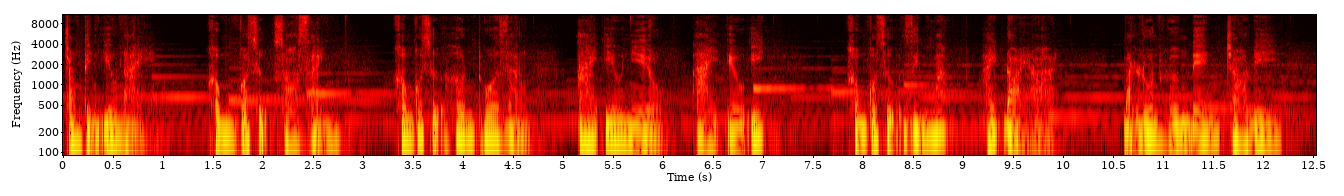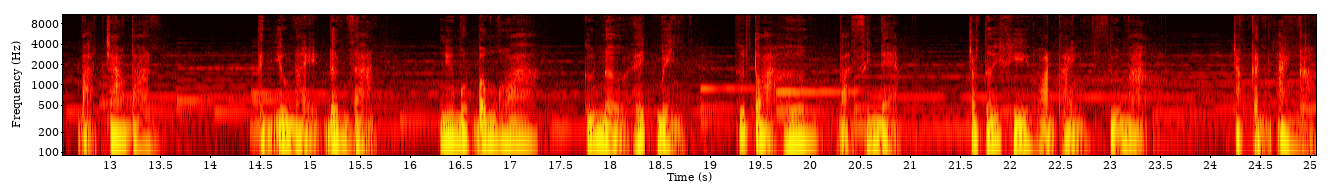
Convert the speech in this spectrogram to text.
Trong tình yêu này, không có sự so sánh, không có sự hơn thua rằng ai yêu nhiều, ai yêu ít. Không có sự dính mắc hay đòi hỏi, mà luôn hướng đến cho đi và trao ban. Tình yêu này đơn giản như một bông hoa, cứ nở hết mình, cứ tỏa hương và xinh đẹp cho tới khi hoàn thành sứ mạng. Chẳng cần ai ngắm,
